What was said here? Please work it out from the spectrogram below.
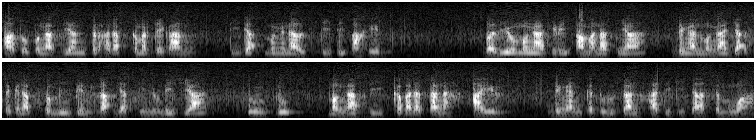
atau pengabdian terhadap kemerdekaan tidak mengenal titik akhir. Beliau mengakhiri amanatnya dengan mengajak segenap pemimpin rakyat Indonesia untuk mengabdi kepada tanah air dengan ketulusan hati kita semua.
